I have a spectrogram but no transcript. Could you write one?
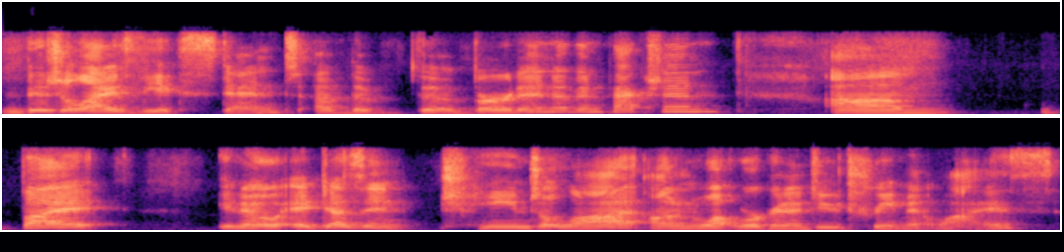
visualize the extent of the the burden of infection. Um, but you know, it doesn't change a lot on what we're going to do treatment wise.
